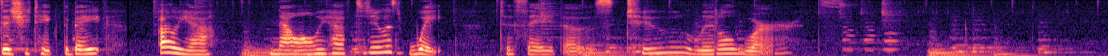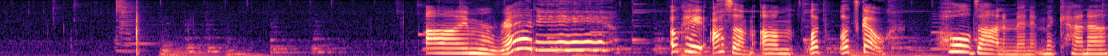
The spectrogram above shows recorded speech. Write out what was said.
Did she take the bait? Oh yeah. Now all we have to do is wait to say those two little words. I'm ready. Okay, awesome. Um, let's let's go. Hold on a minute, McKenna.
